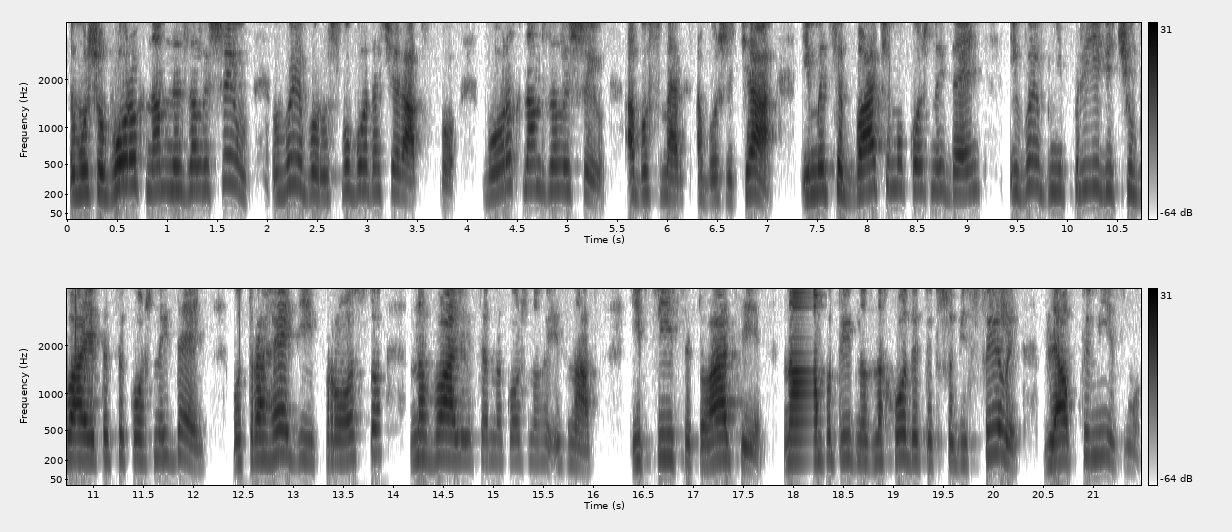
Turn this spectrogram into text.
тому що ворог нам не залишив вибору, свобода чи рабство. Ворог нам залишив або смерть, або життя. І ми це бачимо кожен день, і ви в Дніпрі відчуваєте це кожен день. Бо трагедії просто навалюються на кожного із нас. І в цій ситуації нам потрібно знаходити в собі сили для оптимізму.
